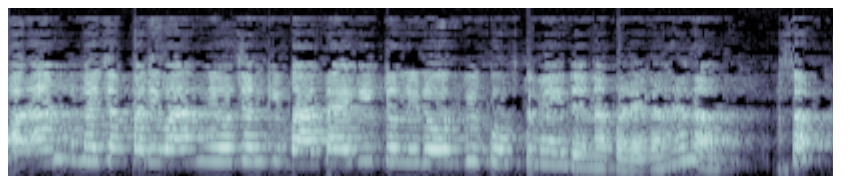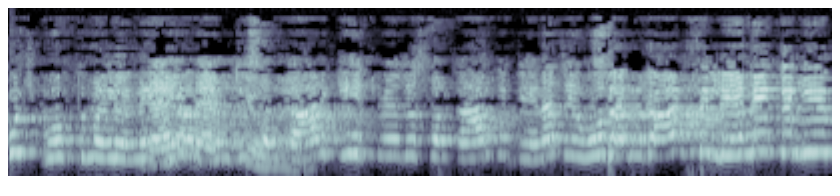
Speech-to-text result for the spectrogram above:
और अंत में जब परिवार नियोजन की बात आएगी तो निरोध भी मुफ़्त में ही देना पड़ेगा है ना? सब कुछ मुफ़्त में लेने की नहीं मैम जो सरकार के हित में जो सरकार को देना चाहिए वो सरकार से लेने के लिए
